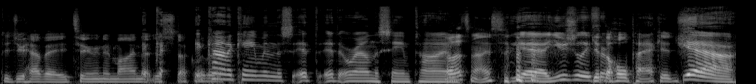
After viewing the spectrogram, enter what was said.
did you have a tune in mind that just stuck with it it? kind of came in this it, it around the same time oh, that's nice. yeah usually Get for- the whole package. yeah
